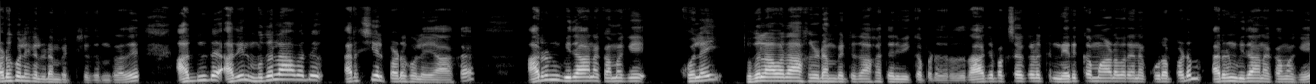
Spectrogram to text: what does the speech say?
படுகொலைகள் இடம்பெற்றிருக்கின்றது அந்த அதில் முதலாவது அரசியல் படுகொலையாக அருண் விதான கமகே கொலை முதலாவதாக இடம்பெற்றதாக தெரிவிக்கப்படுகிறது. ராஜபக்சர்களுக்கு நெருக்கமானவர் என கூறப்படும் அருண் விதான கமகே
